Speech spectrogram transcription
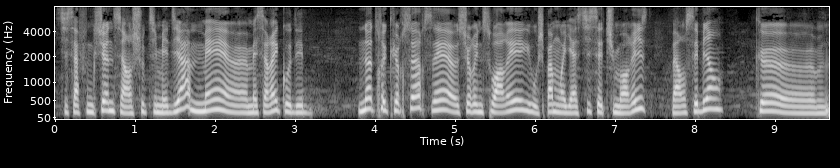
si ça fonctionne, c'est un shoot immédiat, mais, euh, mais c'est vrai qu'au début, notre curseur, c'est sur une soirée où, je sais pas, moi, il y a 6-7 humoristes, ben, on sait bien que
